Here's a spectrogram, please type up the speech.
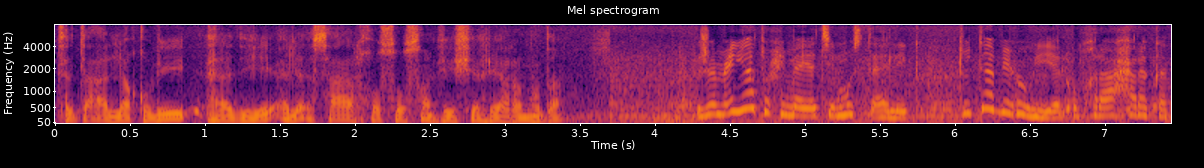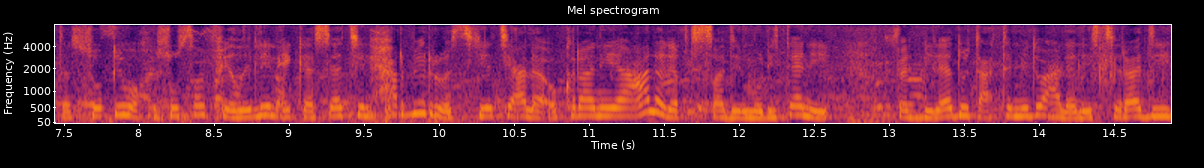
تتعلق بهذه الأسعار خصوصا في شهر رمضان. جمعيات حماية المستهلك تتابع هي الأخرى حركة السوق وخصوصا في ظل انعكاسات الحرب الروسية على أوكرانيا على الاقتصاد الموريتاني فالبلاد تعتمد على الاستيراد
